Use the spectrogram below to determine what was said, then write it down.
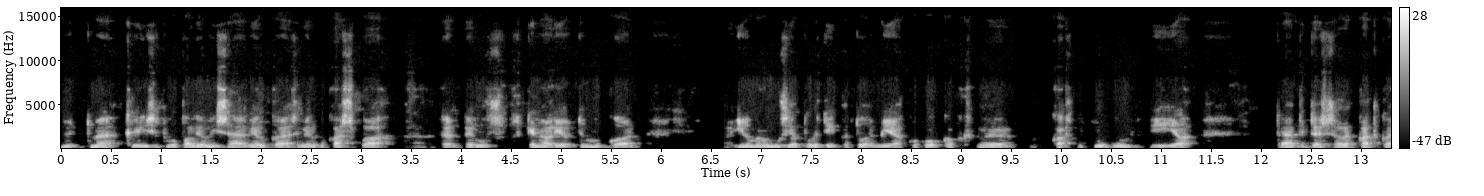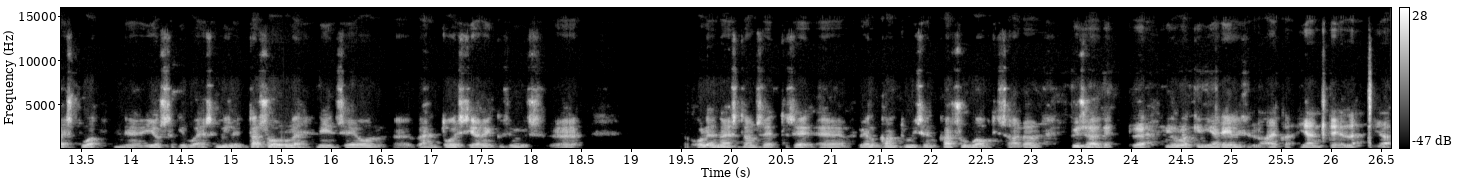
Nyt tämä kriisi tuo paljon lisää velkaa ja se velka kasvaa perusskenaarioiden mukaan ilman uusia politiikkatoimia koko 20-luvun ja tämä pitäisi saada katkaistua jossakin vaiheessa. Mille tasolle, niin se on vähän toissijainen kysymys. Olennaista on se, että se velkaantumisen kasvuvauhti saadaan pysäytettyä jollakin järjellisellä aikajänteellä. Ja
